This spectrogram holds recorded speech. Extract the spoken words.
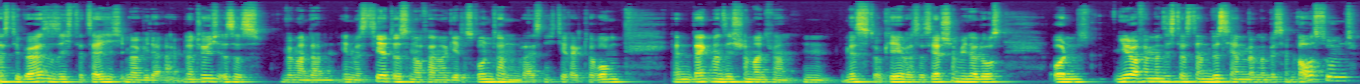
dass die Börse sich tatsächlich immer wieder reimt. Natürlich ist es, wenn man dann investiert ist und auf einmal geht es runter und weiß nicht direkt warum, dann denkt man sich schon manchmal, hm, Mist, okay, was ist jetzt schon wieder los? Und jedoch, wenn man sich das dann ein bisschen, wenn man ein bisschen rauszoomt,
